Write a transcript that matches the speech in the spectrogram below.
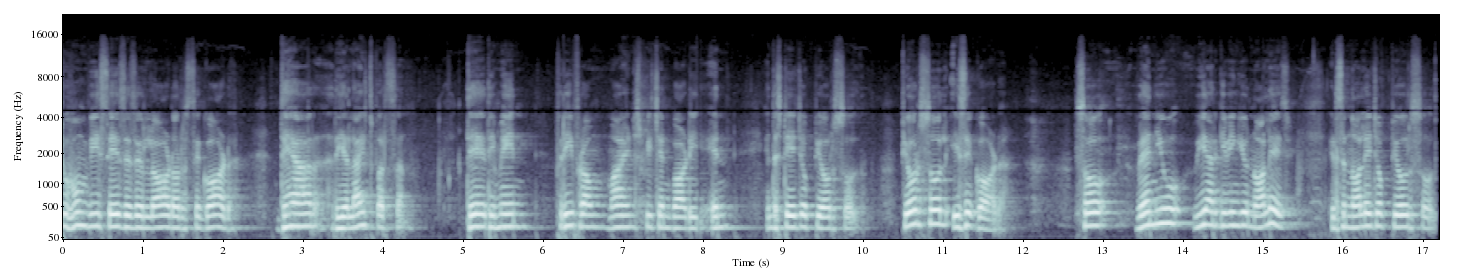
to whom we say as a Lord or as a God, they are realized person they remain free from mind, speech, and body in, in the stage of pure soul. Pure soul is a God. So when you we are giving you knowledge, it's a knowledge of pure soul.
